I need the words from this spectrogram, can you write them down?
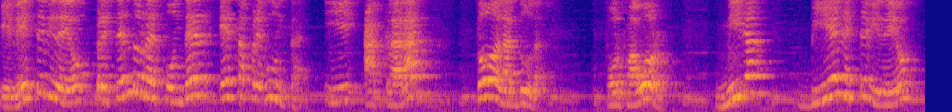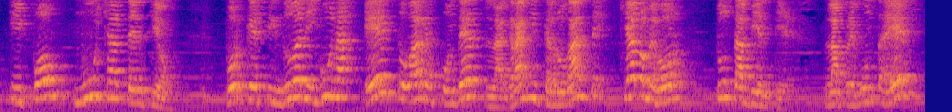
en este video pretendo responder esa pregunta y aclarar todas las dudas. Por favor, mira bien este video y pon mucha atención, porque sin duda ninguna esto va a responder la gran interrogante que a lo mejor tú también tienes. La pregunta es,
